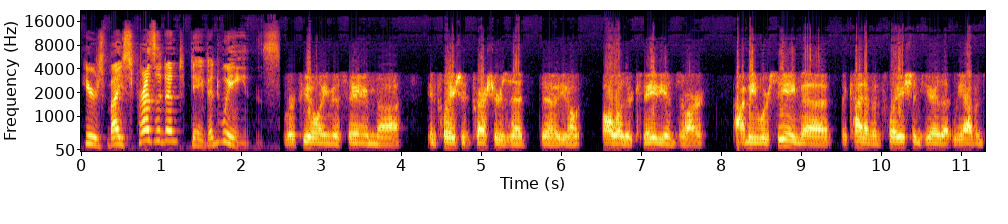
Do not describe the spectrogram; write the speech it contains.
Here's Vice President David Wiens. We're feeling the same uh, inflation pressures that uh, you know all other Canadians are. I mean, we're seeing the, the kind of inflation here that we haven't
